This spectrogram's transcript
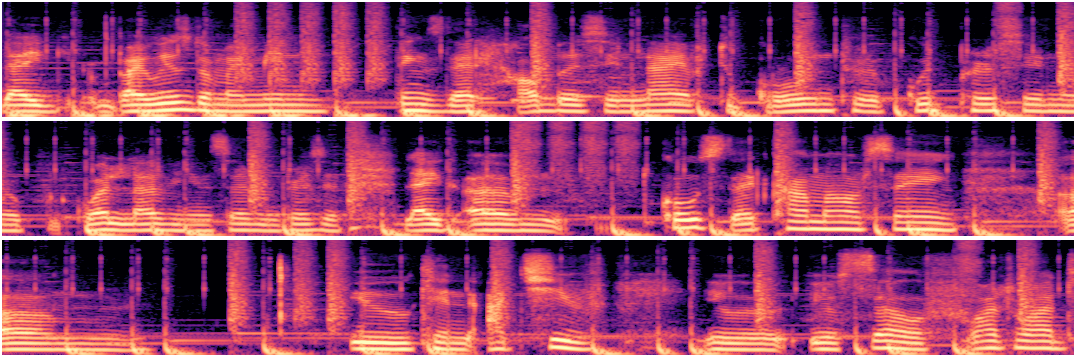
like by wisdom i mean things that help us in life to grow into a good person a god loving and serving person. Like um quotes that come out saying um you can achieve you yourself. What what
